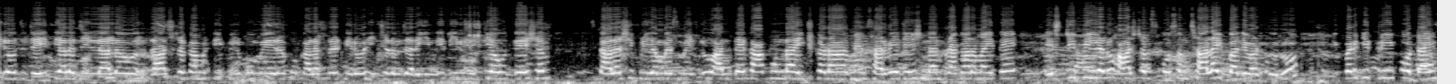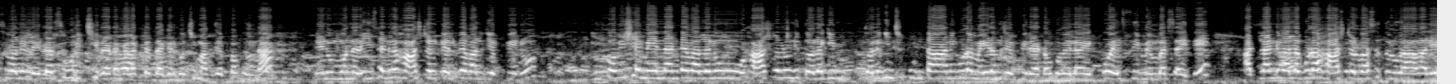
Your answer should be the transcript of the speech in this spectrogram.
ఈరోజు జైత్యాల జిల్లాలో రాష్ట్ర కమిటీ పిలుపు మేరకు కలెక్టరేట్ నిర్వహించడం జరిగింది. దీని ముఖ్య ఉద్దేశం స్కాలర్షిప్ రియంబర్స్మెంట్లు అంతేకాకుండా ఇక్కడ మేము సర్వే చేసిన దాని ప్రకారం అయితే ఎస్టీ పిల్లలు హాస్టల్స్ కోసం చాలా ఇబ్బంది పడుతున్నారు ఇప్పటికీ త్రీ ఫోర్ టైమ్స్ వాళ్ళు లెటర్స్ కూడా ఇచ్చిరట కలెక్టర్ దగ్గరకు వచ్చి మాకు చెప్పకుండా. నేను మొన్న రీసెంట్గా హాస్టల్కి వెళ్తే వాళ్ళు చెప్పారు ఇంకో విషయం ఏంటంటే వాళ్ళను హాస్టల్ నుండి తొలగి తొలగించుకుంటా అని కూడా మేడం చెప్పారట ఒకవేళ ఎక్కువ ఎస్సీ మెంబర్స్ అయితే అట్లాంటి వాళ్ళకు కూడా హాస్టల్ వసతులు కావాలి.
